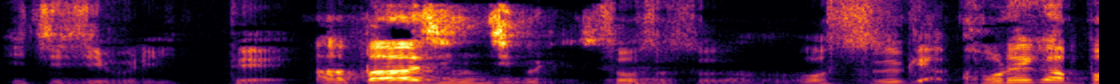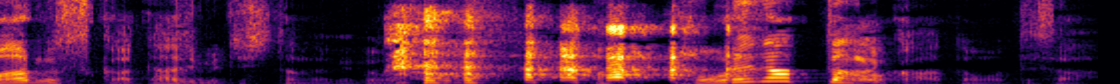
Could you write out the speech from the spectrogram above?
一ジブリって。あ、バージンジブリですね。そうそうそう。お、すげえ、これがバルスかって初めて知ったんだけど。あ、これだったのかと思ってさ。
